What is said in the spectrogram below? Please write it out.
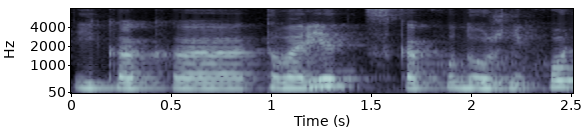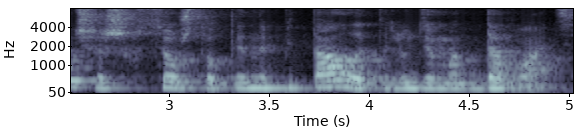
И как э, творец, как художник, хочешь все, что ты напитал, это людям отдавать,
